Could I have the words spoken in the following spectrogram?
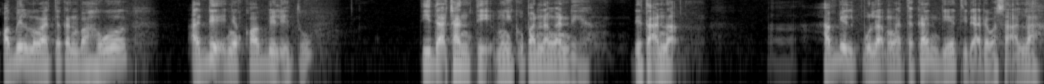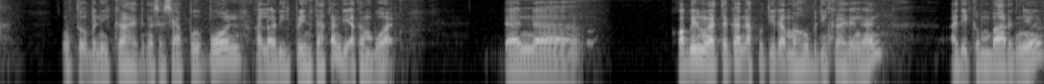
Qabil mengatakan bahawa adiknya Qabil itu tidak cantik mengikut pandangan dia. Dia tak nak. Habil pula mengatakan dia tidak ada masalah untuk bernikah dengan sesiapa pun kalau diperintahkan dia akan buat. Dan uh, Qabil mengatakan aku tidak mahu bernikah dengan adik kembarnya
